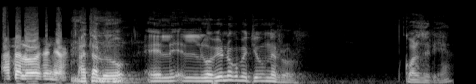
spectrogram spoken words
Hasta luego, señor. Hasta luego. El, el gobierno cometió un error. ¿Cuál sería?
